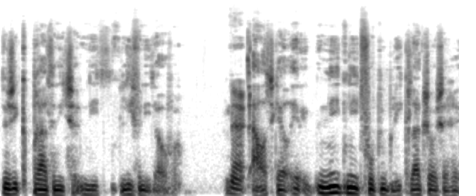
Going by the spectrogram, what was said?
Dus ik praat er niet zo, niet, liever niet over. Nee. Als ik heel, niet, niet voor publiek, laat ik zo zeggen.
